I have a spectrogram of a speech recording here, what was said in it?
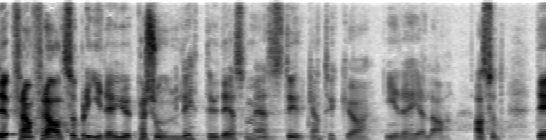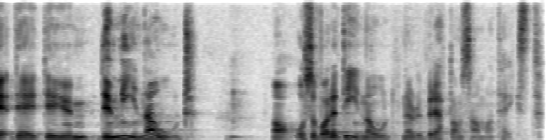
Det, framförallt så blir det ju personligt, det är ju det som är styrkan tycker jag i det hela. Alltså, det, det, det är ju det är mina ord. Ja, och så var det dina ord när du berättade om samma text.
